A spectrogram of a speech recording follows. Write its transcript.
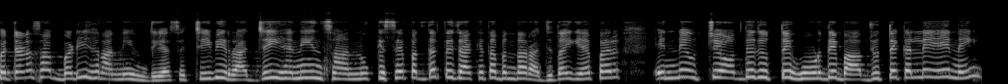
ਪਟਣਾ ਸਾਹਿਬ ਬੜੀ ਹੈਰਾਨੀ ਹੁੰਦੀ ਹੈ ਸੱਚੀ ਵੀ ਰੱਜ ਹੀ ਹੈ ਨਹੀਂ ਇਨਸਾਨ ਨੂੰ। ਕਿਸੇ ਪੱਧਰ ਤੇ ਜਾ ਕੇ ਤਾਂ ਬੰਦਾ ਰੱਜਦਾ ਹੀ ਹੈ, ਪਰ ਇੰਨੇ ਉੱਚੇ ਅਹੁਦੇ ਦੇ ਉੱਤੇ ਹੋਣ ਦੇ ਬਾਵਜੂਦ ਤੇ ਇਕੱਲੇ ਇਹ ਨਹੀਂ,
